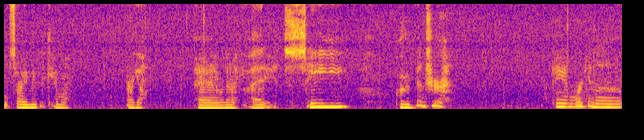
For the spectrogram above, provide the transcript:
Oh, sorry, move the camera. There we go. And we're gonna go ahead and save our adventure. And we're gonna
